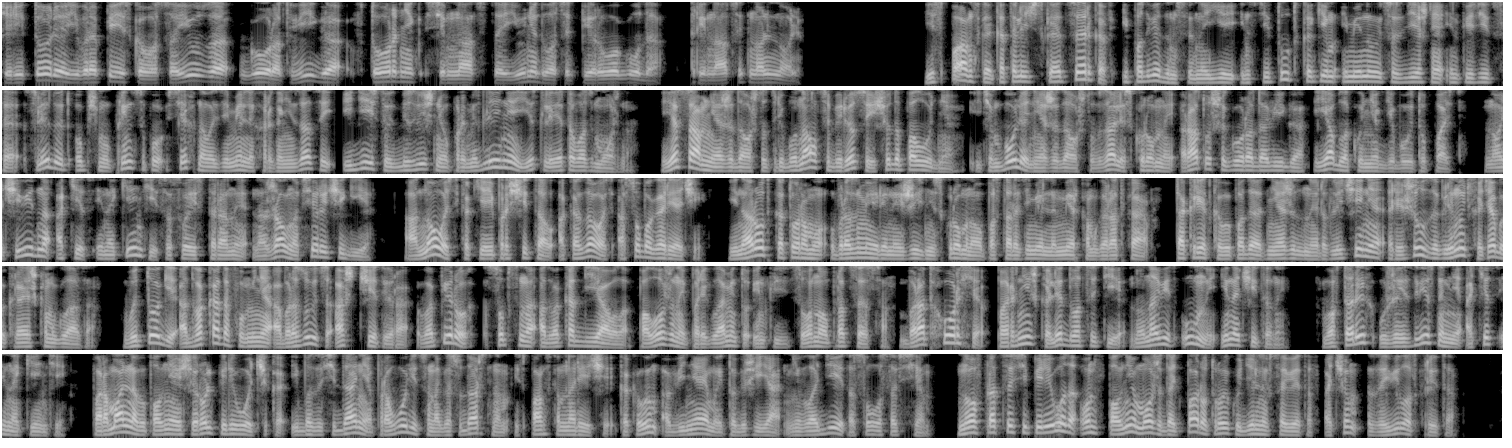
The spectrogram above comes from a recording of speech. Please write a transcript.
Территория Европейского Союза, город Вига, вторник, 17 июня 2021 года, 13.00. Испанская католическая церковь и подведомственный ей институт, каким именуется здешняя инквизиция, следуют общему принципу всех новоземельных организаций и действуют без лишнего промедления, если это возможно. Я сам не ожидал, что трибунал соберется еще до полудня, и тем более не ожидал, что в зале скромной ратуши города Вига яблоку негде будет упасть. Но очевидно, отец Иннокентий со своей стороны нажал на все рычаги, а новость, как я и просчитал, оказалась особо горячей. И народ, которому в размеренной жизни скромного по староземельным меркам городка так редко выпадают неожиданные развлечения, решил заглянуть хотя бы краешком глаза. В итоге адвокатов у меня образуется аж четверо. Во-первых, собственно, адвокат дьявола, положенный по регламенту инквизиционного процесса. Брат Хорхе, парнишка лет 20, но на вид умный и начитанный. Во-вторых, уже известный мне отец Иннокентий, формально выполняющий роль переводчика, ибо заседание проводится на государственном испанском наречии, каковым обвиняемый, то бишь я, не владеет от слова совсем. Но в процессе перевода он вполне может дать пару-тройку дельных советов, о чем заявил открыто.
